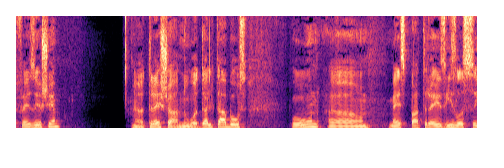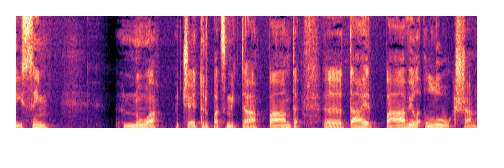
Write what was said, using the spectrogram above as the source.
Efeziešiem. Uh, trešā nodaļa tā būs, un uh, mēs patreiz izlasīsim no 14. panta. Eh, Tā ir Pāvila lūkšana,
